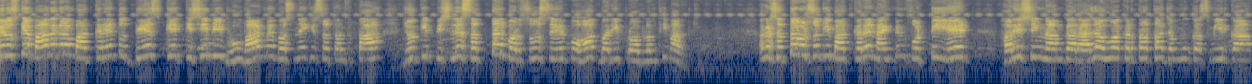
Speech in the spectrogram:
फिर उसके बाद अगर हम बात करें तो देश के किसी भी भूभाग में बसने की स्वतंत्रता जो कि पिछले सत्तर वर्षों से बहुत बड़ी प्रॉब्लम थी भारत की। अगर सत्तर वर्षों की बात करें 1948 हरी सिंह नाम का राजा हुआ करता था जम्मू कश्मीर का,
